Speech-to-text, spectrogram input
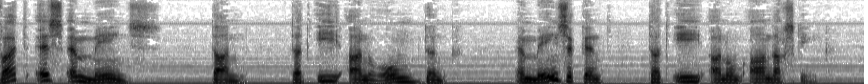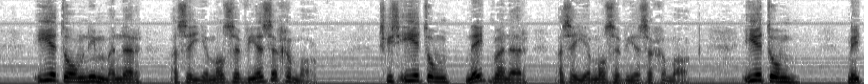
wat is 'n mens dan dat U aan hom dink? 'n Mensekind dat U aan hom aandag skenk. U het hom nie minder as 'n hemelse wese gemaak. Ekskuus, U het hom net minder as 'n hemelse wese gemaak. U het hom met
